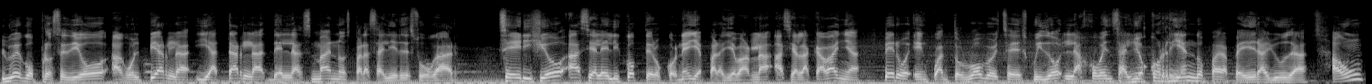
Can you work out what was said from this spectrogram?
Luego procedió a golpearla y atarla de las manos para salir de su hogar. Se dirigió hacia el helicóptero con ella para llevarla hacia la cabaña, pero en cuanto Robert se descuidó, la joven salió corriendo para pedir ayuda, aún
